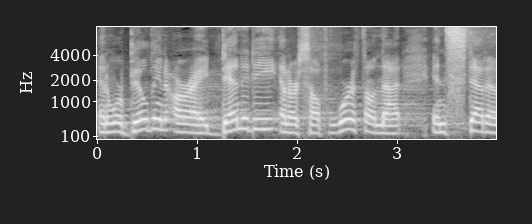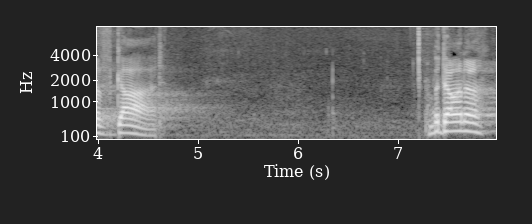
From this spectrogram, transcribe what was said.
and we're building our identity and our self worth on that instead of God. Madonna,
